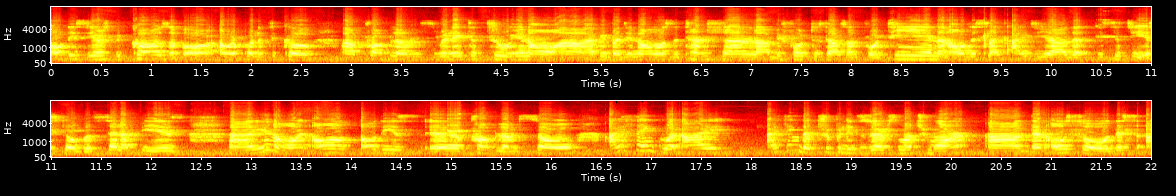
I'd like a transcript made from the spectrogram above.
all these years because of our, our political uh, problems related to, you know, uh, everybody knows the tension uh, before 2014 and all this like idea that the city is filled with Salafis, uh, you know, and all, all these uh, problems. So I think what I I think that Tripoli deserves much more uh, than also this uh,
